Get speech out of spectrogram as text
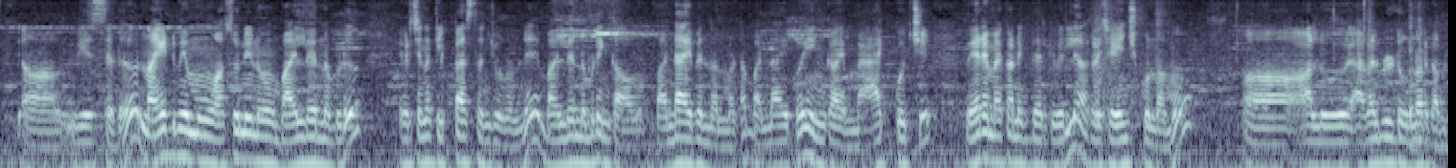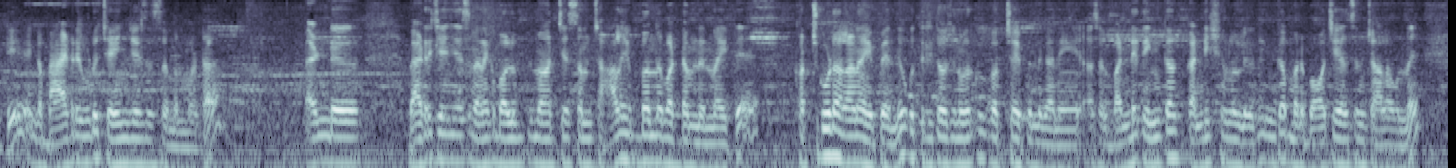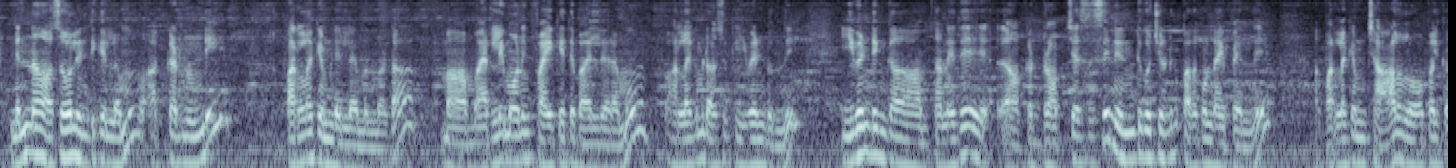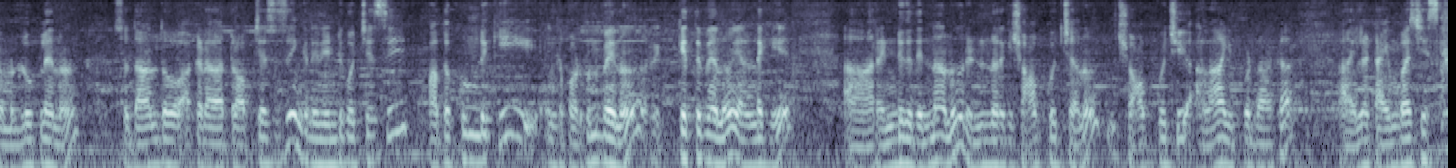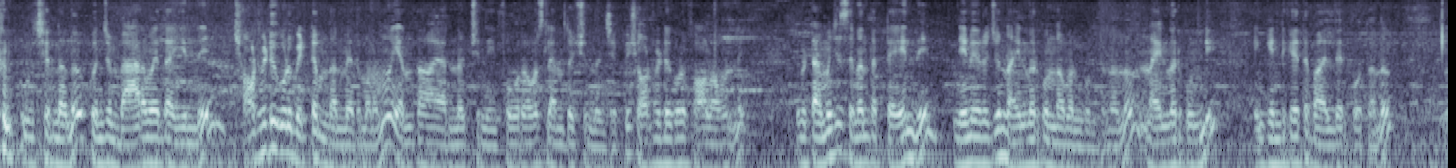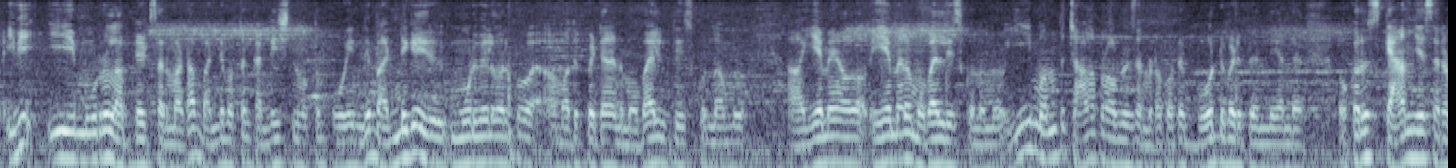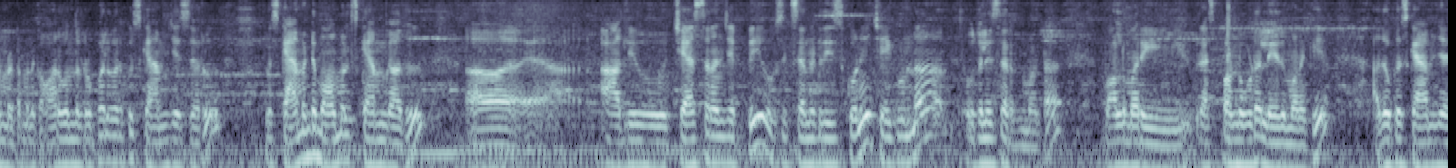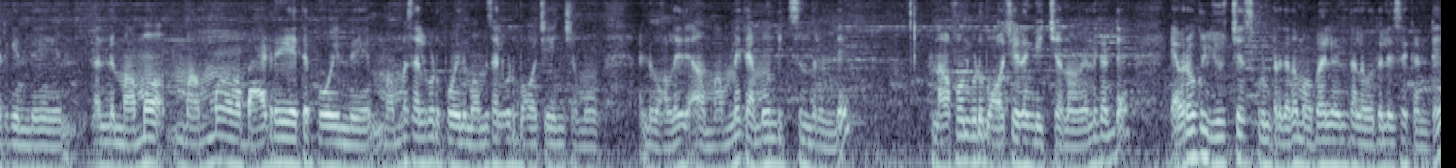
వేసాడు నైట్ మేము అసూ నేను బయలుదేరినప్పుడు ఇక్కడ చిన్న క్లిప్ వేస్తాను చూడండి. బయలుదేరినప్పుడు ఇంకా బండి అయిపోయింది అనమాట బండి అయిపోయి ఇంకా బ్యాక్ వచ్చి వేరే మెకానిక్ దగ్గరికి వెళ్ళి అక్కడ చేయించుకున్నాము. వాళ్ళు అవైలబిలిటీ ఉన్నారు కాబట్టి ఇంకా బ్యాటరీ కూడా చేంజ్ చేసేస్తాం అనమాట అండ్ బ్యాటరీ చేంజ్ చేసి వెనక బల్బ్ మార్చేస్తాం చాలా ఇబ్బంది పడ్డాం నిన్న అయితే ఖర్చు కూడా అలానే అయిపోయింది. ఒక త్రీ థౌజండ్ వరకు ఖర్చు అయిపోయింది కానీ అసలు బండి అయితే ఇంకా కండిషన్లో లేదు. ఇంకా మనం బాగు చేయాల్సినవి చాలా ఉన్నాయి. నిన్న అసోల్ ఇంటికి వెళ్ళాము. అక్కడ నుండి పర్లకెమిడి వెళ్ళామన్నమాట. మా ఎర్లీ మార్నింగ్ ఫైవ్కి అయితే బయలుదేరాము. పర్లకెమిడి అసలు ఈవెంట్ ఉంది. ఈవెంట్ ఇంకా తనైతే అక్కడ డ్రాప్ చేసేసి నేను ఇంటికి వచ్చినట్టుగా పదకొండు అయిపోయింది. పర్లకెమిడి చాలా లోపలికి అమ్మ లూప్లైనా సో దాంతో అక్కడ డ్రాప్ చేసేసి ఇంకా నేను ఇంటికి వచ్చేసి పదకొండుకి ఇంకా పడుకుని పోయాను. రెక్కెత్తిపోయాను ఎండకి. రెండుకి తిన్నాను రెండున్నరకి షాప్కి వచ్చాను షాప్కి వచ్చి అలా ఇప్పుడు దాకా ఇలా టైం పాస్ చేసుకొని కూర్చున్నాను. కొంచెం బేరం అయితే అయ్యింది. షార్ట్ వీడియో కూడా పెట్టాము దాని మీద మనము. ఎంత ఎన్న వచ్చింది ఫోర్ అవర్స్లో ఎంత వచ్చిందని చెప్పి షార్ట్ వీడియో కూడా ఫాలో అవ్వండి. ఇప్పుడు టైం వచ్చి సెవెన్ థర్టీ అయింది. నేను ఈరోజు నైన్ వరకు ఉందాం అనుకుంటున్నాను. నైన్ వరకు ఉండి ఇంకింటికైతే బయలుదేరిపోతాను. ఇవి ఈ మూడు రోజులు అప్డేట్స్ అనమాట బండి మొత్తం కండిషన్ మొత్తం పోయింది. బండికి మూడు వేల వరకు ఆ, మొదలు పెట్టానండి. మొబైల్ తీసుకున్నాము ఏమైనా ఏమైనా మొబైల్ తీసుకున్నాము ఈ మంత్ చాలా ప్రాబ్లమ్స్ అనమాట ఒకటి బోర్డు పడిపోయింది. అండ్ ఒకరు స్కామ్ చేశారనమాట మనకు ఆరు వందల రూపాయల వరకు స్కామ్ చేశారు. స్కామ్ అంటే మామూలు స్కామ్ కాదు. అది చేస్తారని చెప్పి ఒక సిక్స్ హండ్రెడ్ తీసుకొని చేయకుండా వదిలేశారనమాట వాళ్ళు మరి రెస్పాండ్ కూడా లేదు మనకి. అదొక స్కామ్ జరిగింది. అండ్ మా అమ్మ మా అమ్మ బ్యాటరీ అయితే పోయింది. మా అమ్మ సెల్ కూడా పోయింది. మా అమ్మ సెల్ కూడా బాగు చేయించాము. అండ్ వాళ్ళ మా అమ్మ అయితే అమౌంట్ ఇచ్చిందండి నా ఫోన్ కూడా బాగు చేయడానికి ఇచ్చాను. ఎందుకంటే ఎవరో ఒకరు యూజ్ చేసుకుంటారు కదా మొబైల్ అంటే అలా వదిలేసే కంటే.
